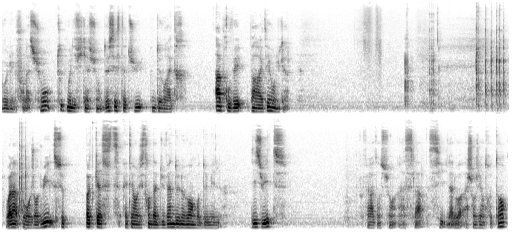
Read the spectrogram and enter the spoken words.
ou d'une fondation, toute modification de ces statuts devra être approuvée par arrêté grand-ducal. Voilà pour aujourd'hui. Ce podcast a été enregistré en date du 22 novembre 2018. Attention à cela si la loi a changé entre-temps.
